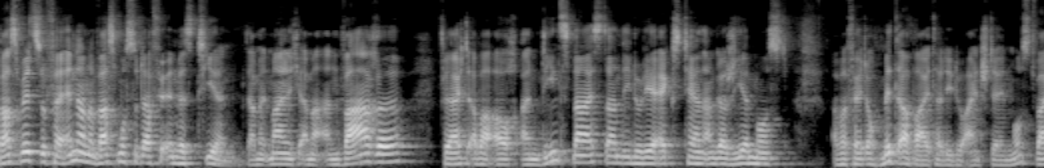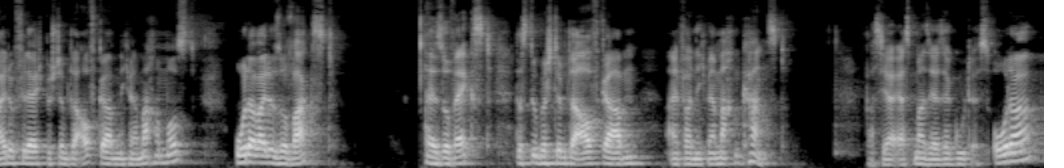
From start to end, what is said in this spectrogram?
Was willst du verändern und was musst du dafür investieren? Damit meine ich einmal an Ware, vielleicht aber auch an Dienstleistern, die du dir extern engagieren musst, aber vielleicht auch Mitarbeiter, die du einstellen musst, weil du vielleicht bestimmte Aufgaben nicht mehr machen musst oder weil du so wachst, äh, so wächst, dass du bestimmte Aufgaben einfach nicht mehr machen kannst. Was ja erstmal sehr, sehr gut ist. Oder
